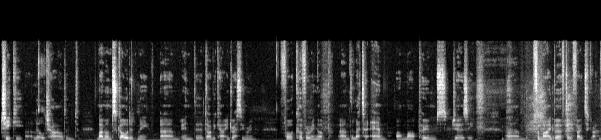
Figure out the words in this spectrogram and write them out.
cheeky uh, little child, and my mum scolded me um, in the Derby County dressing room for covering up um, the letter M on Mart Poom's jersey um, for my birthday photograph,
